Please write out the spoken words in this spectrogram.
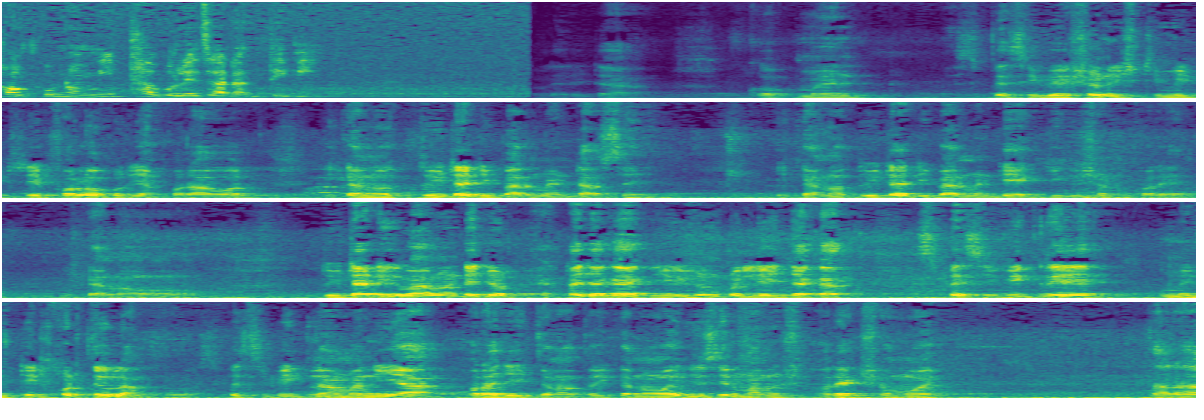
সম্পূর্ণ মিথ্যা বলে জানান তিনি। গভর্নমেন্ট স্পেসিফিকেশন এস্টিমেটে ফলো করিয়া করা হওয়ার এখানে দুইটা ডিপার্টমেন্ট আছে। এখানে দুইটা ডিপার্টমেন্টে এক্সিকিউশন করে। এখানে দুইটা ডিপার্টমেন্টে একটা জায়গায় এক্সিকিউশন করলে এই জায়গা স্পেসিফিক রে মেনটেন করতেও লাগতো স্পেসিফিক না মানিয়া করা যেত না। তো এখানে ওএনজিসির মানুষ হরেক সময় তারা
